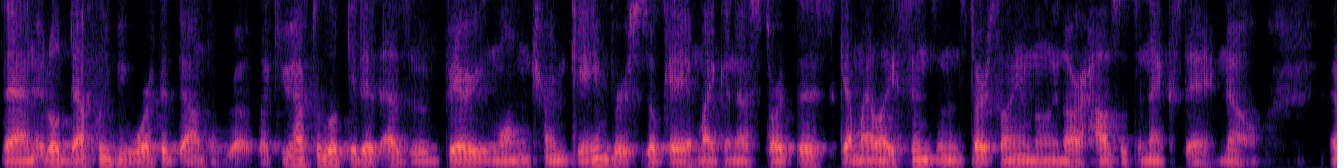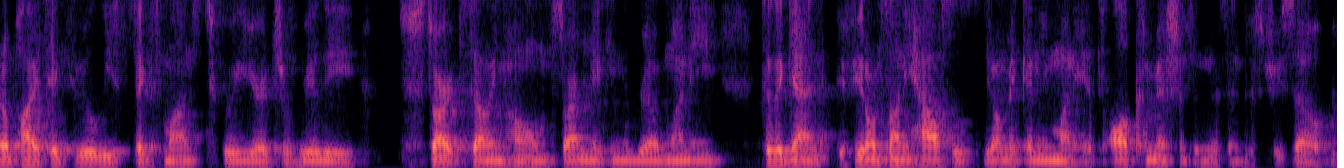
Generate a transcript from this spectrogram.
then it'll definitely be worth it down the road. Like you have to look at it as a very long-term game versus okay, am I gonna start this, get my license, and then start selling a million dollar houses the next day? No. It'll probably take you at least six months to a year to really start selling homes, start making real money. Because again, if you don't sell any houses, you don't make any money. It's all commissions in this industry. So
